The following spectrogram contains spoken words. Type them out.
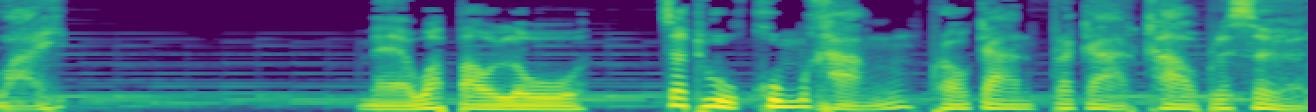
ไว้ แม้ว่าเปาโลจะถูกคุมขังเพราะการประกาศข่าวประเสริฐ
